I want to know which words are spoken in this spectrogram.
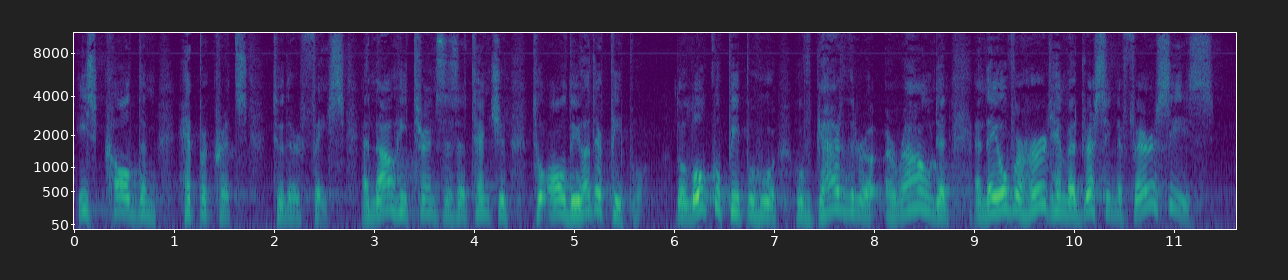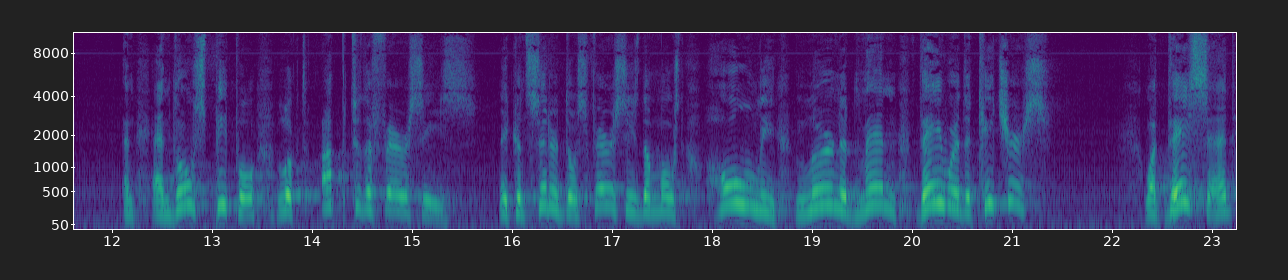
He's called them hypocrites to their face. And now he turns his attention to all the other people the local people who, who've gathered around, and, and they overheard him addressing the Pharisees. And, and those people looked up to the Pharisees. They considered those Pharisees the most holy, learned men. They were the teachers. What they said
